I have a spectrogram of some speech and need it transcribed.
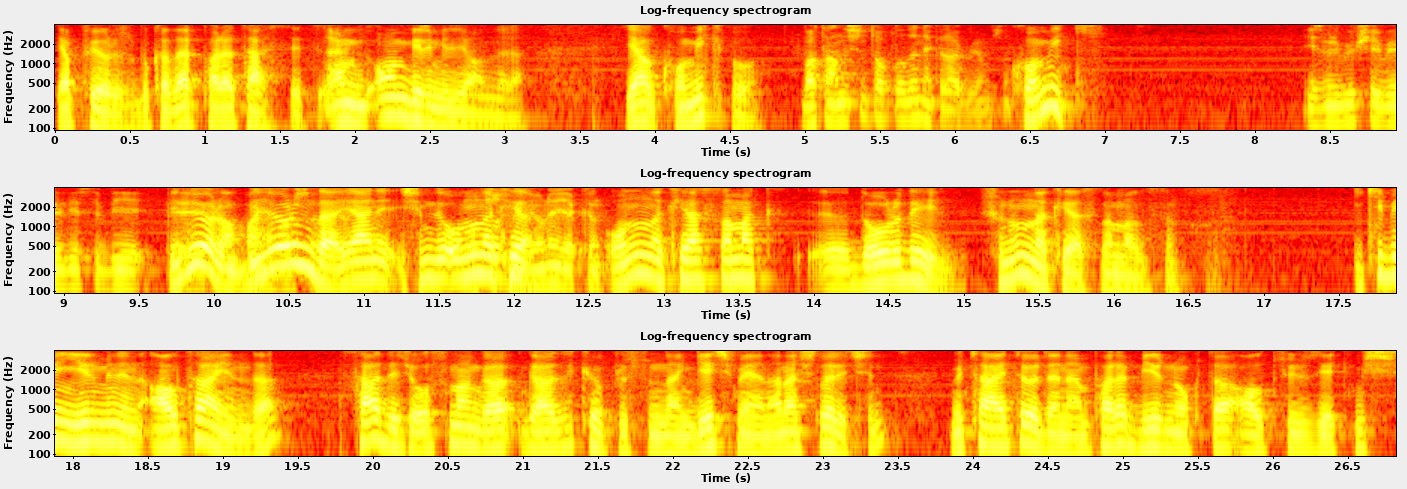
Yapıyoruz. Bu kadar para tahsis ettik. On- 11 milyon lira. Ya komik bu. Vatandaşın topladığı ne kadar biliyor musun? Komik. İzmir Büyükşehir Belediyesi bir e, Biliyorum, kampanya biliyorum da başlattı. yani şimdi onunla 30 kıya- yakın. onunla kıyaslamak e, doğru değil. Şununla kıyaslamalısın. 2020'nin 6 ayında sadece Osman Ga- Gazi Köprüsü'nden geçmeyen araçlar için müteahhite ödenen para 1.670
